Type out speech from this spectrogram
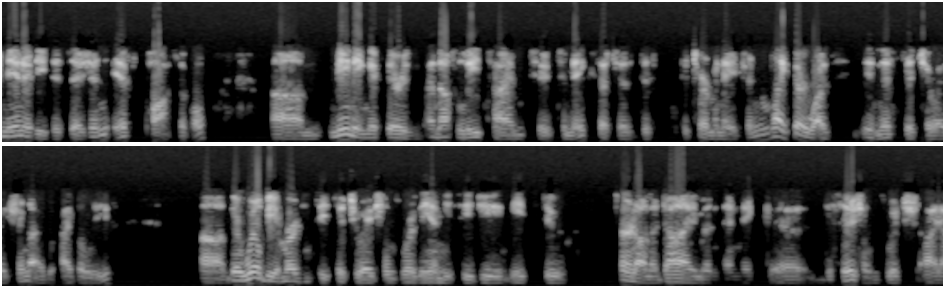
community decision, if possible. Um, meaning, if there's enough lead time to, to make such a dis- determination, like there was in this situation, I, I believe, uh, there will be emergency situations where the MECG needs to turn on a dime and, and make uh, decisions, which I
